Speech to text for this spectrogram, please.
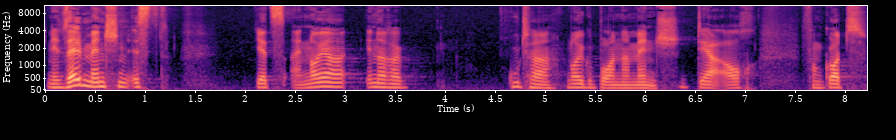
In demselben Menschen ist jetzt ein neuer innerer guter, neugeborener Mensch, der auch von Gott,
